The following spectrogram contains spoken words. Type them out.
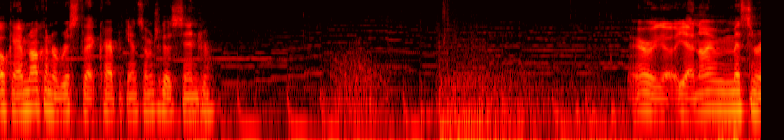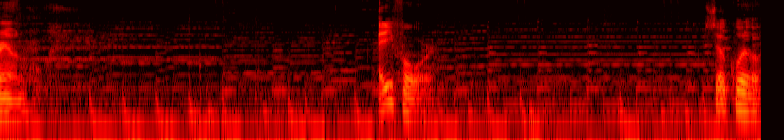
Okay, I'm not gonna risk that crap again, so I'm just gonna Cinder. There we go. Yeah, now I'm messing around. 84. So cool.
